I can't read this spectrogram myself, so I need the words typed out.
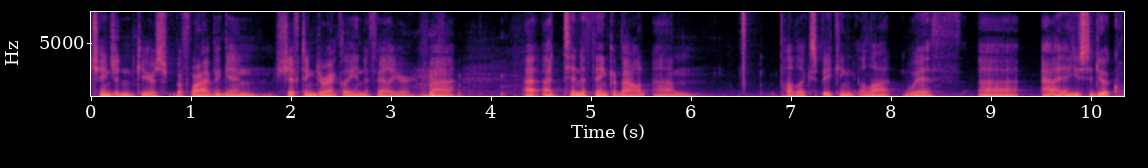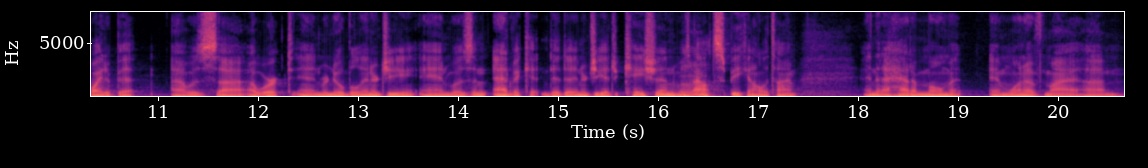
changing gears before I begin shifting directly into failure, uh, I, I tend to think about um, public speaking a lot. With uh, I I used to do it quite a bit. I was uh, I worked in renewable energy and was an advocate and did energy education. Was out speaking all the time, and then I had a moment in one of my um,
